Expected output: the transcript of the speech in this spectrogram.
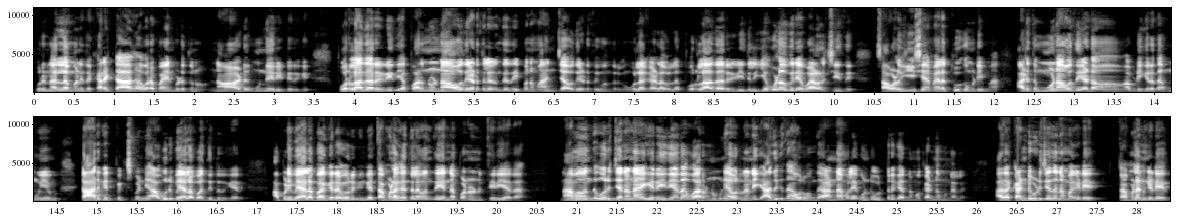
ஒரு நல்ல மனிதர். கரெக்டாக அவரை பயன்படுத்தணும். நாடு முன்னேறிட்டு இருக்குது பொருளாதார ரீதியாக பதினொன்றாவது இடத்துல இருந்தது இப்போ நம்ம அஞ்சாவது இடத்துக்கு வந்திருக்கோம். உலக அளவில் பொருளாதார ரீதியில் எவ்வளோ பெரிய வளர்ச்சி இது? அவ்வளோ ஈஸியாக மேலே தூக்க முடியுமா? அடுத்து மூணாவது இடம் அப்படிங்கிறத டார்கெட் ஃபிக்ஸ் பண்ணி அவர் வேலை பார்த்துட்டு இருக்காரு. அப்படி வேலை பார்க்குறவருக்கு இங்கே தமிழகத்தில் வந்து என்ன பண்ணணும்னு தெரியாதா? நாம் வந்து ஒரு ஜனநாயக ரீதியாக தான் வரணும்னு அவர் நினைக்க அதுக்கு தான் அவர் வந்து அண்ணாமலையை கொண்டு விட்டுருக்காரு நம்ம கண்ணு முன்னால். அதை கண்டுபிடிச்சது நம்ம கிடையாது. தமிழன் கிடையாது.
